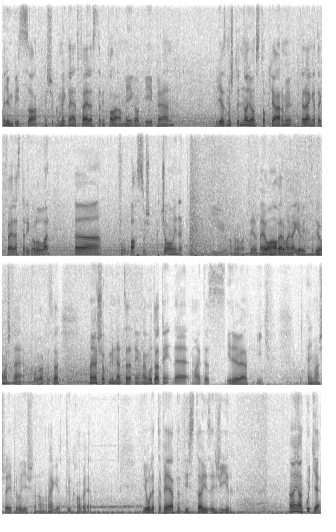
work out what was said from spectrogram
Megyünk vissza, és akkor még lehet fejleszteni talán még a gépen. Ugye ez most egy nagyon stock jármű, rengeteg fejleszteni való van. Uh, fú, basszus, egy csomó minden a rohadt Jó, haver, majd megjavítod, jó? Most ne foglalkozz vele. Nagyon sok mindent szeretnénk megmutatni, de majd ez idővel így egymásra épül, úgyis na, megjöttünk, haver. Jó lett a vér, de tiszta, egy zsír. Na, olyan kutya.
